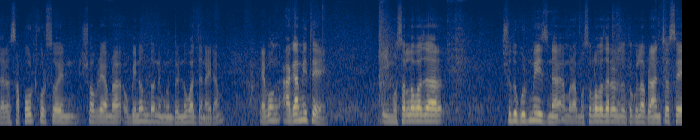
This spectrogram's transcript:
যারা সাপোর্ট করছেন, সবরে আমরা অভিনন্দন এবং ধন্যবাদ জানাইলাম। এবং আগামীতে এই মশলা বাজার শুধু গুডমিজ না, আমরা মশলা বাজারের যতগুলা ব্রাঞ্চ আছে,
